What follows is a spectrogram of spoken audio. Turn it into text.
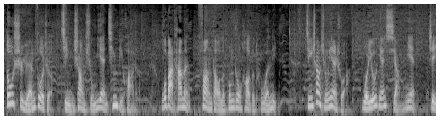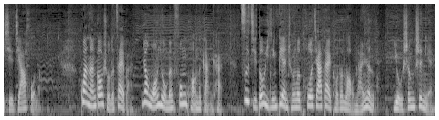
都是原作者井上雄彦亲笔画的。我把它们放到了公众号的图文里。井上雄彦说啊，我有点想念这些家伙了。《灌篮高手》的再版让网友们疯狂的感慨，自己都已经变成了拖家带口的老男人了，有生之年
